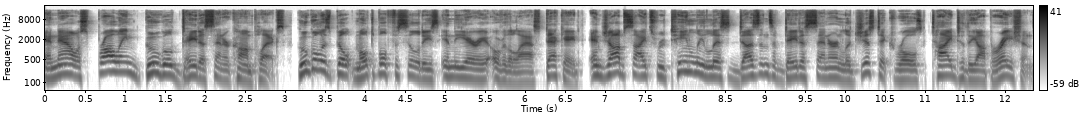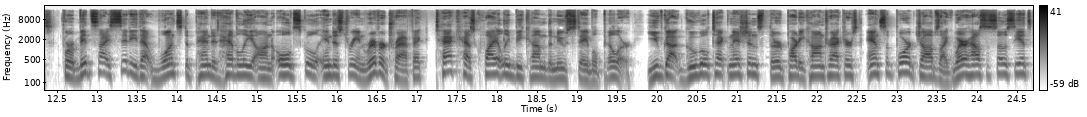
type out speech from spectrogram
and now a sprawling Google data center complex. Google has built multiple facilities in the area over the last decade, and job sites routinely list dozens of data center and logistic roles tied to the operations. For a mid-sized city that once depended heavily on old school industry and river traffic, tech has quietly become the new stable pillar. You've got Google technicians, third party contractors, and support jobs like warehouse associates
